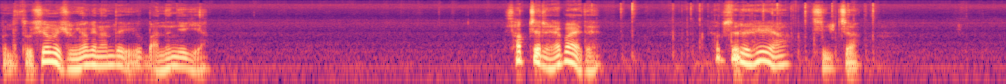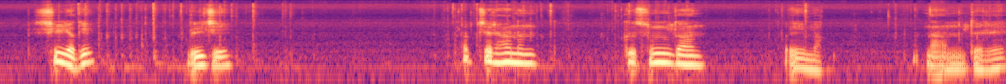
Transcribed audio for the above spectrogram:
근데 또 시험이 중요하긴 한데 이거 맞는 얘기야. 삽질을 해봐야 돼. 삽질을 해야 진짜 실력이 늘지. 삽질하는 그 순간의 막 남들에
